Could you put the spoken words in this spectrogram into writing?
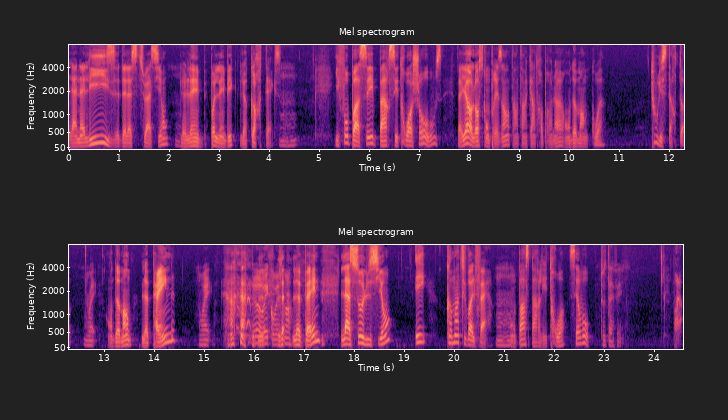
L'analyse de la situation, le limb, pas le limbique, le cortex. Mhm. Il faut passer par ces trois choses. D'ailleurs, lorsqu'on présente en tant qu'entrepreneur, on demande quoi? Tous les startups. Ouais. On demande le pain, Ouais. Ah complètement. le, le pain, la solution et comment tu vas le faire. Mhm. On passe par les trois cerveaux. Tout à fait. Voilà.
